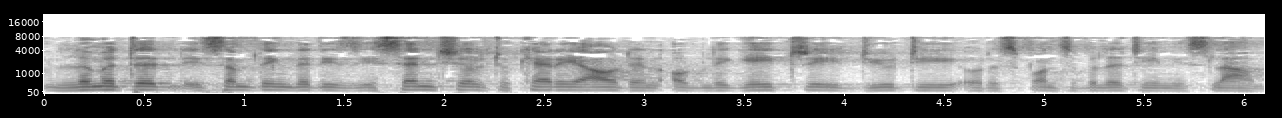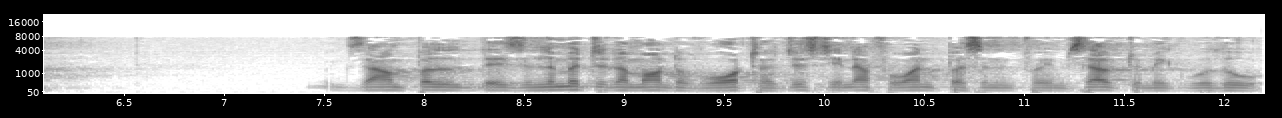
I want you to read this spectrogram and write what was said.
limited is something that is essential to carry out an obligatory duty or responsibility in Islam. Example, there is a limited amount of water, just enough for one person for himself to make wudu.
